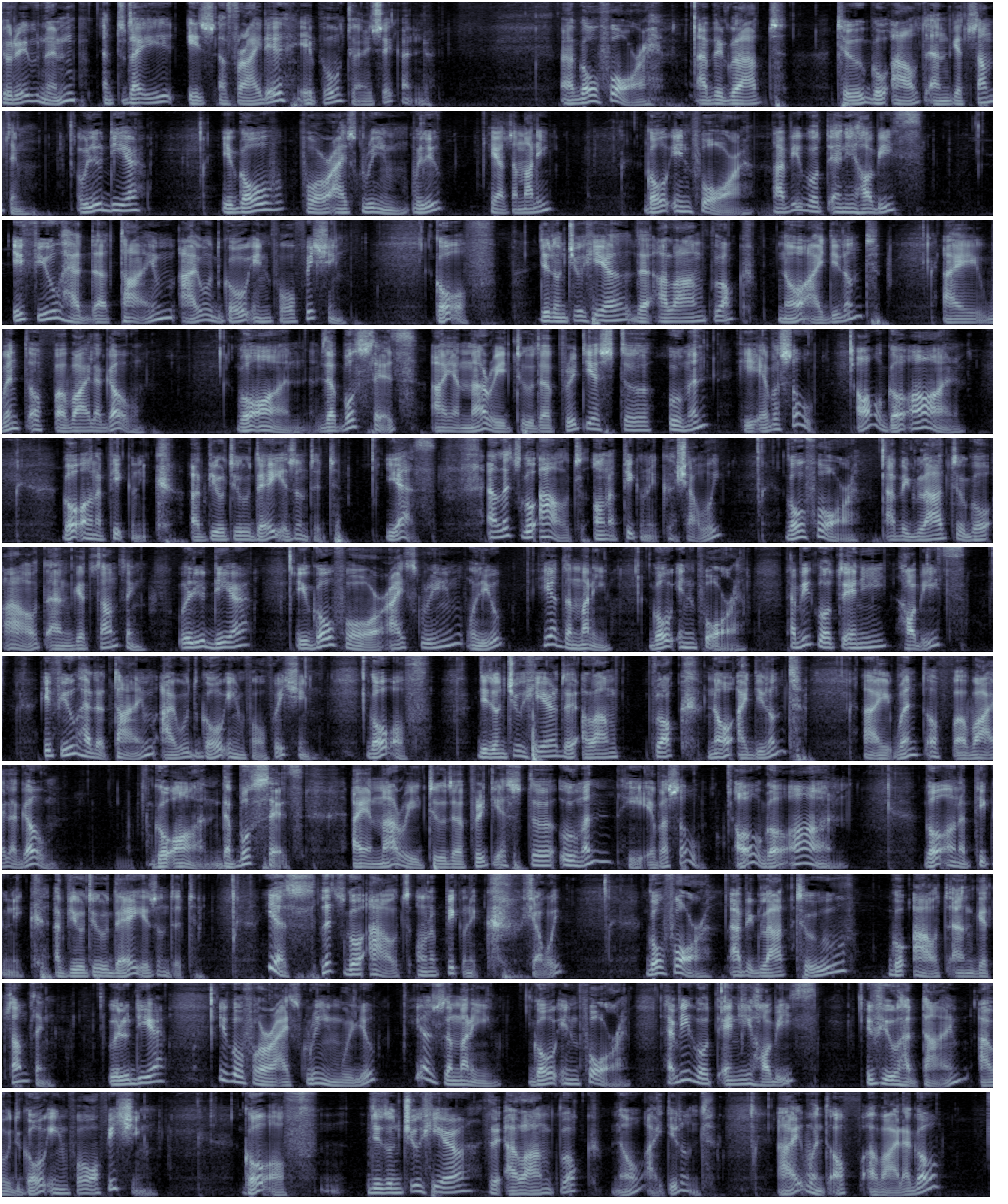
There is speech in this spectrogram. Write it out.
Good evening. Uh, today is a Friday, April 22nd. Uh, go for. I'll be glad to go out and get something. Will you, dear? You go for ice cream, will you? Here's the money. Go in for. Have you got any hobbies? If you had the time, I would go in for fishing. Go off. Didn't you hear the alarm clock? No, I didn't. I went off a while ago. Go on. The boss says I am married to the prettiest uh, woman he ever saw. Oh, go on. Go on a picnic. A beautiful day, isn't it? Yes. And let's go out on a picnic, shall we? Go for. I'll be glad to go out and get something. Will you, dear? You go for ice cream, will you? Here's the money. Go in for. Have you got any hobbies? If you had a time, I would go in for fishing. Go off. Didn't you hear the alarm clock? No, I didn't. I went off a while ago. Go on. The boss says, I am married to the prettiest uh, woman he ever saw. Oh, go on. Go on a picnic. A beautiful day, isn't it? Yes, let's go out on a picnic, shall we? Go for. I'll be glad to go out and get something. Will you, dear? You go for ice cream, will you? Here's the money. Go in for. Have you got any hobbies? If you had time, I would go in for fishing. Go off. Didn't you hear the alarm clock? No, I didn't. I went off a while ago.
